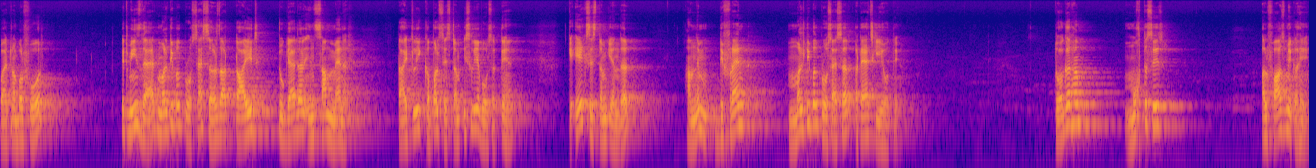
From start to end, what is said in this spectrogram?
Point number four it means that multiple processors are tied together in some manner tightly couple system इसलिए बोल सकते हैं कि एक सिस्टम के अंदर हमने डिफरेंट मल्टीपल प्रोसेसर अटैच किए होते हैं। तो अगर हम मुख्तसर अल्फाज में कहें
